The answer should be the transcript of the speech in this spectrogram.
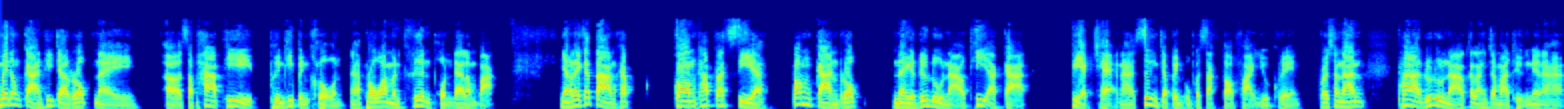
ไม่ต้องการที่จะรบใน สภาพที่พื้นที่เป็นโคลนนะเพราะว่ามันเคลื่อนพลได้ลำบาก อย่างไรก็ตามครับ กองทัพรัสเซียต้องการรบในฤดูหนาวที่อากาศเปียกแฉะนะซึ่งจะเป็นอุปสรรคต่อฝ่ายยูเครน เพราะฉะนั้นถ้าฤดูหนาวกำลังจะมาถึงเนี่ยนะฮะ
